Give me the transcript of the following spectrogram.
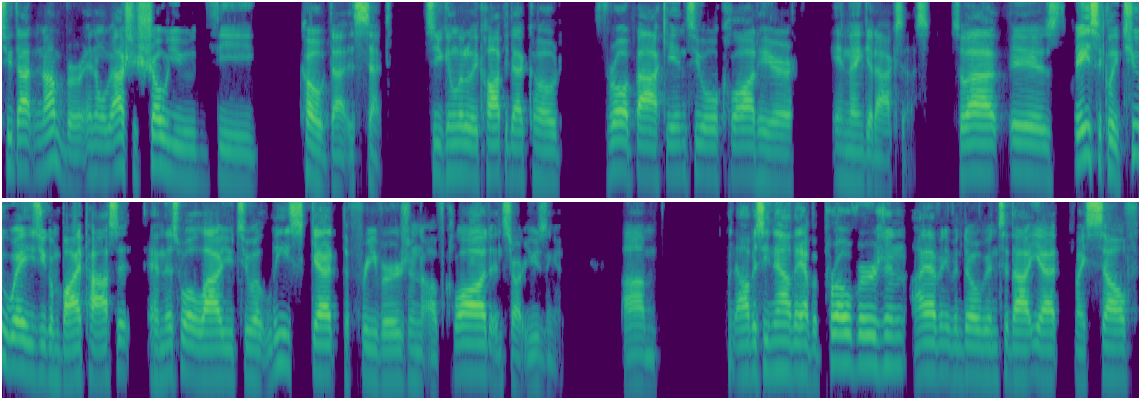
to that number, and it will actually show you the code that is sent. So you can literally copy that code, throw it back into old Claude here, and then get access. So that is basically two ways you can bypass it, and this will allow you to at least get the free version of Claude and start using it. Um, and obviously now they have a pro version. I haven't even dove into that yet myself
